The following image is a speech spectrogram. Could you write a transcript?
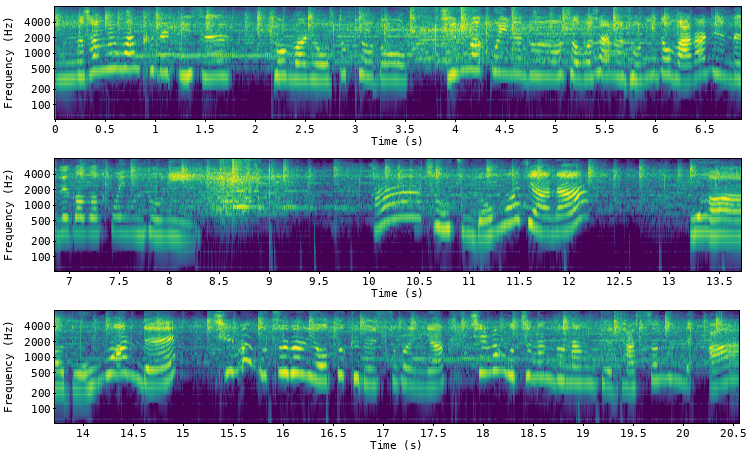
음, 300만 크레딧을 더 많이 어떻게 얻어 지금 갖고 있는 돈으로 저거 사면 돈이 더 많아지는데 내가 갖고 있는 돈이 아 저거 좀 너무하지 않아? 와 너무한데? 7만 9천 원이 어떻게 낼 수가 있냐? 7만 9천 원도 난 그 다 썼는데 아.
